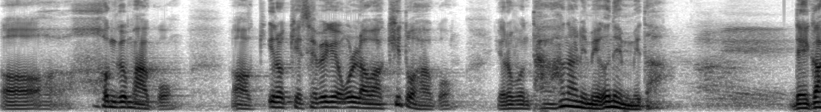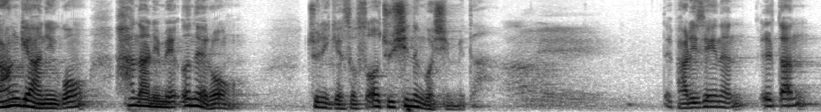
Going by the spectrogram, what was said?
어, 헌금하고 어, 이렇게 새벽에 올라와 기도하고 여러분 다 하나님의 은혜입니다. 내가 한 게 아니고 하나님의 은혜로 주님께서 써 주시는 것입니다. 바리새인은 일단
